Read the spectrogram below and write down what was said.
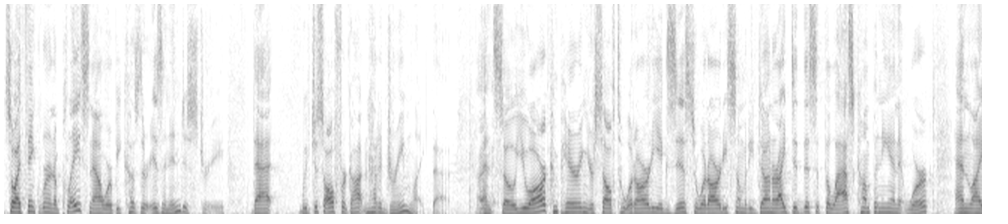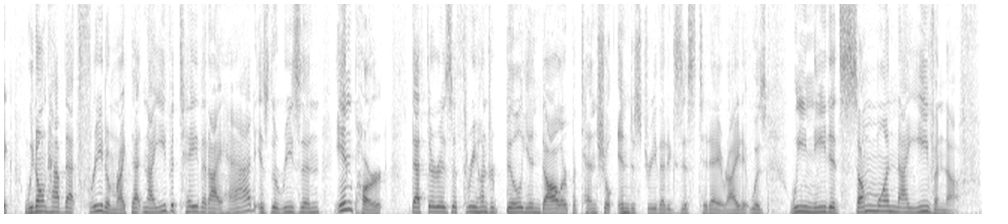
so I think we're in a place now where because there is an industry that we've just all forgotten how to dream like that. And so you are comparing yourself to what already exists or what already somebody done or I did this at the last company and it worked and like we don't have that freedom, right? That naivete that I had is the reason in part that there is a 300 billion dollar potential industry that exists today, right? It was we needed someone naive enough,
